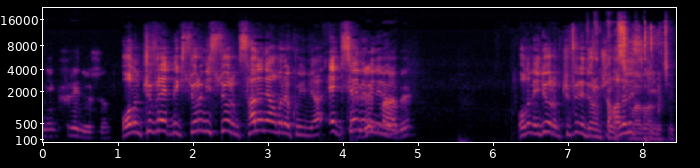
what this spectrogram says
Niye küfür ediyorsun? Oğlum küfür etmek istiyorum istiyorum. Sana ne amına koyayım ya. E, sevme küfür beni etme diyorum. abi. Oğlum ediyorum küfür ediyorum şu an ananı Ghostlardan sikeyim. çek.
